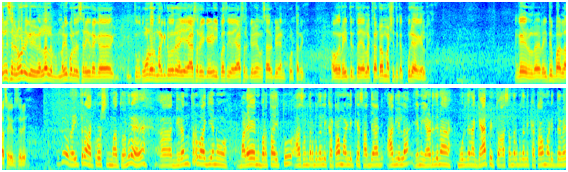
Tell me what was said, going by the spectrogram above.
ಇಲ್ಲ ಸರ್ ನೋಡ್ರಿ ಇವೆಲ್ಲ ಮಳೆ ಕೊಡೋದು ಸರ್. ಇದ್ರಾಗ ತೊಗೊಂಡವ್ರು ಮಾರ್ಕೆಟ್ ಹೋದ್ರೆ ಎರಡು ಸಾವಿರ ಕೇಳಿ ಇಪ್ಪತ್ತು ಎರಡು ಸಾವಿರ ಕೇಳಿ ಒಂದು ಸಾವಿರ ಕೇಳಿ ಅಂತ ಕೊಡ್ತಾರೆ. ರೀ ಅವಾಗ ರೈತರ ಎಲ್ಲ ಕಟಾವು ಮಾಡಿಸಿದಕ್ಕೆ ಕೂಲಿ ಆಗಲ್ಲ ರೀ ಹಂಗಾಗಿ ರೈತರಿಗೆ ಭಾಳ ಲಾಸ್ ಆಗಿದೆ ಸರಿ. ಇದು ರೈತರ ಆಕ್ರೋಶದ ಮಾತು ಅಂದರೆ ನಿರಂತರವಾಗಿ ಏನು ಮಳೆ ಏನು ಬರ್ತಾ ಇತ್ತು, ಆ ಸಂದರ್ಭದಲ್ಲಿ ಕಟಾವು ಮಾಡಲಿಕ್ಕೆ ಸಾಧ್ಯ ಆಗ್, ಆಗಲಿಲ್ಲ. ಏನು ಎರಡು ದಿನ, ಮೂರು ದಿನ ಗ್ಯಾಪ್ ಇತ್ತು, ಆ ಸಂದರ್ಭದಲ್ಲಿ ಕಟಾವು ಮಾಡಿದ್ದೇವೆ.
